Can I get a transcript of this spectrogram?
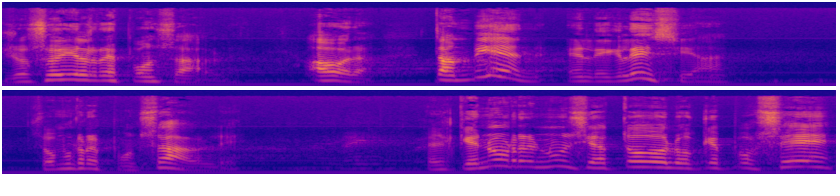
Yo soy el responsable. Ahora, también en la iglesia somos responsables el que no renuncia a todo lo que posee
